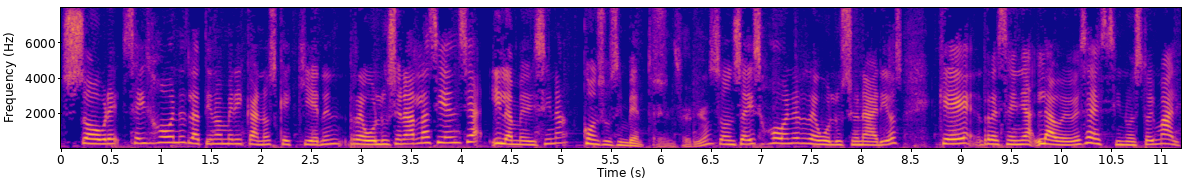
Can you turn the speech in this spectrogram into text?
sobre seis jóvenes latinoamericanos que quieren revolucionar la ciencia y la medicina con sus inventos. ¿En serio? Son seis jóvenes revolucionarios que reseña la BBC, si no estoy mal.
